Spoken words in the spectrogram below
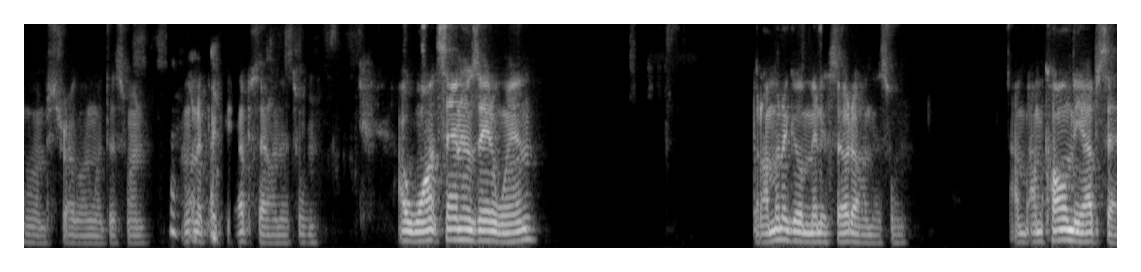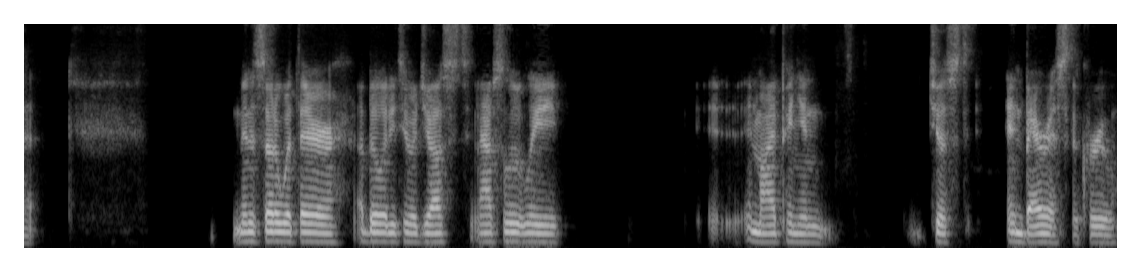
Oh, I'm struggling with this one. I'm going to pick the upset on this one. I want San Jose to win, but I'm going to go Minnesota on this one. I'm, I'm calling the upset. Minnesota, with their ability to adjust, and absolutely, in my opinion, just embarrass the crew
